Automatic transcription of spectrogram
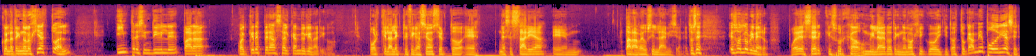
con la tecnología actual, imprescindible para cualquier esperanza del cambio climático, porque la electrificación, ¿cierto?, es necesaria eh, para reducir las emisiones. Entonces, eso es lo primero. Puede ser que surja un milagro tecnológico y que todo esto cambie, podría ser,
